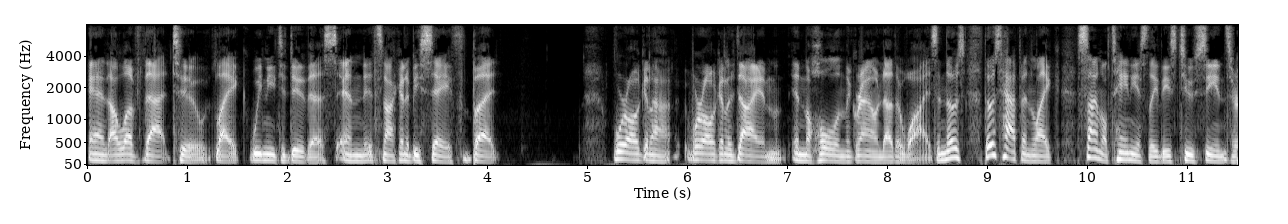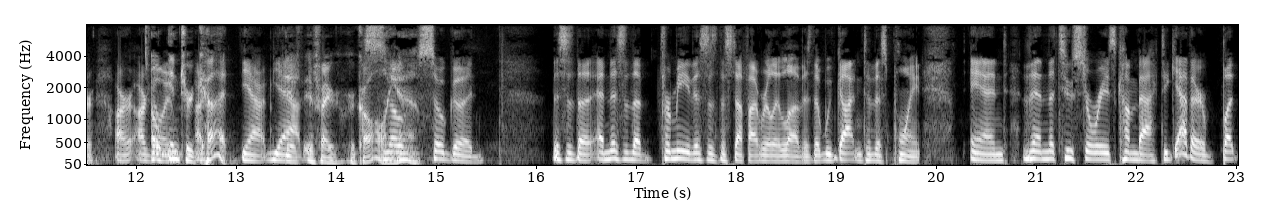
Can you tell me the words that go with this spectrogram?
And I loved that too. Like we need to do this, and it's not going to be safe, but we're all gonna we're all gonna die in in the hole in the ground otherwise. And those those happen like simultaneously. These two scenes are are, are oh, going intercut. are- yeah, yeah. if, if I recall, so yeah. so good. This is the and this is the for me this is the stuff I really love is that we've gotten to this point. And then the two stories come back together. But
